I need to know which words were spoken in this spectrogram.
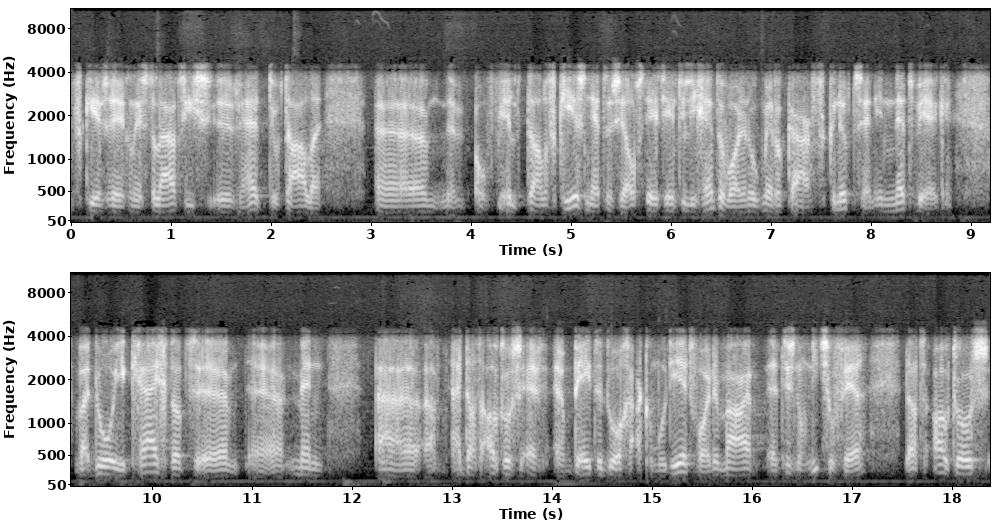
verkeersregelinstallaties het totale uh, of hele totale verkeersnetten zelf steeds intelligenter worden en ook met elkaar verknupt zijn in netwerken. Waardoor je krijgt dat men dat auto's er, er, beter door geaccommodeerd worden. Maar het is nog niet zover dat auto's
